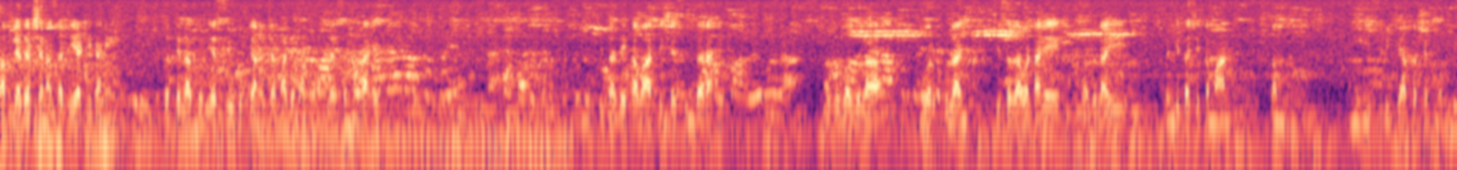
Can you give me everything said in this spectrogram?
आपल्या दर्शनासाठी या ठिकाणी सत्य लातूर एस यूट्यूब चॅनलच्या माध्यमातून आपल्यासमोर आहे. मूर्तीचा देखावा अतिशय सुंदर आहे. आजूबाजूला वर फुलांची सजावट आहे. बाजूला ही रंगीताची कमान स्तंभ आणि ही स्त्रीची आकर्षक मूर्ती.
